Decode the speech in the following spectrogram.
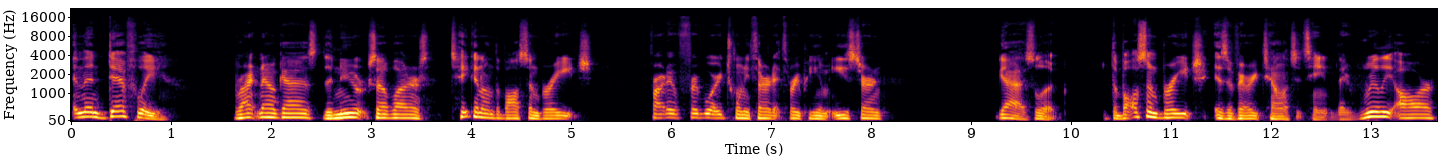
And then, definitely, right now, guys, the New York Subliners taking on the Boston Breach Friday, February 23rd at 3 p.m. Eastern. Guys, look, the Boston Breach is a very talented team. They really are.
